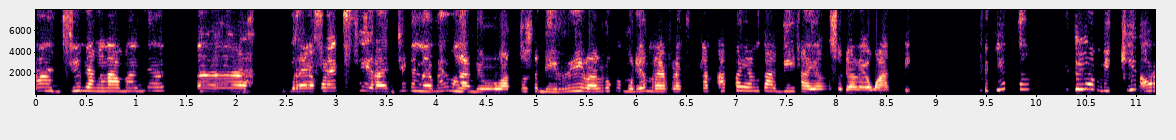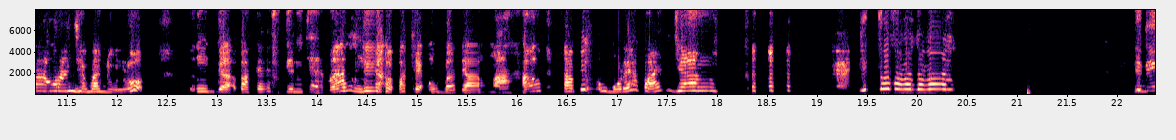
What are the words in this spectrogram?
Rajin yang namanya uh, berefleksi, rajin yang namanya mengambil waktu sendiri, lalu kemudian merefleksikan apa yang tadi saya sudah lewati. Begitu itu yang bikin orang-orang zaman dulu nggak pakai skincarean, nggak pakai obat yang mahal, tapi umurnya panjang. gitu teman-teman. Jadi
